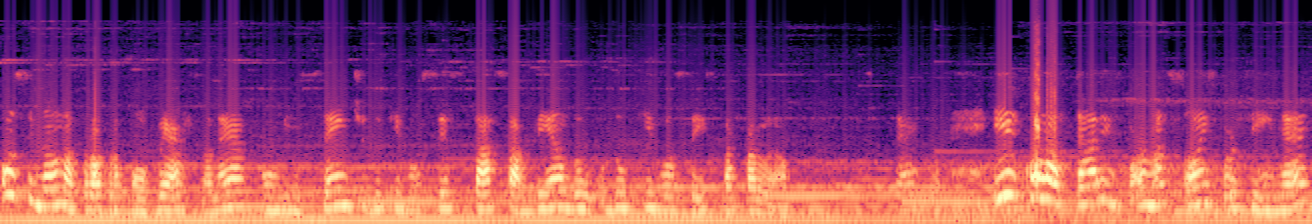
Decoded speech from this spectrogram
ou se não na própria conversa, né? Convincente do que você está sabendo, do que você está falando. Certo? E coletar informações, por fim, né?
